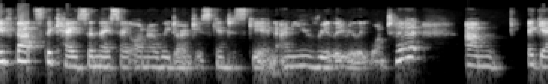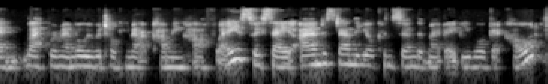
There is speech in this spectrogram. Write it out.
if that's the case and they say, oh no, we don't do skin to skin, and you really, really want it, um, again, like remember we were talking about coming halfway. So say, I understand that you're concerned that my baby will get cold.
